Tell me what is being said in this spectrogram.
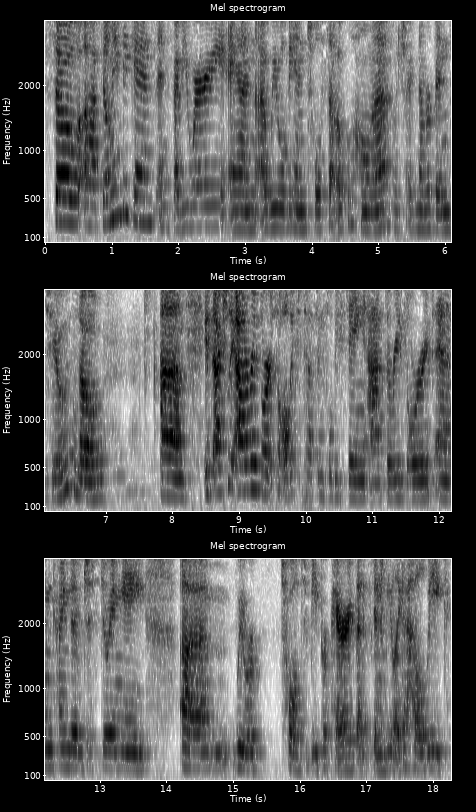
So, uh, filming begins in February, and uh, we will be in Tulsa, Oklahoma, which I've never been to. Ooh. So, um, it's actually at a resort, so all the contestants will be staying at the resort and kind of just doing a. Um, we were told to be prepared that it's going to be like a hell week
